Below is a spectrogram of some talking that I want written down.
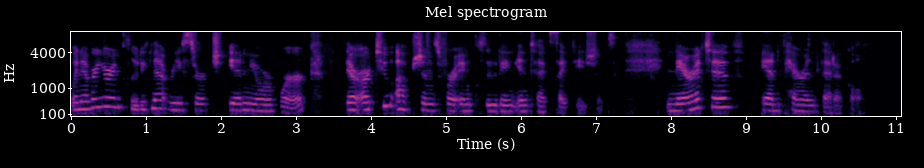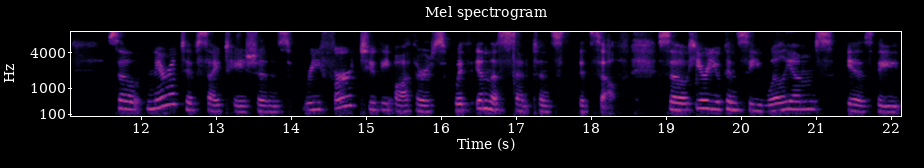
Whenever you're including that research in your work, there are two options for including in-text citations, narrative and parenthetical. So narrative citations refer to the authors within the sentence itself. So here you can see Williams is the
